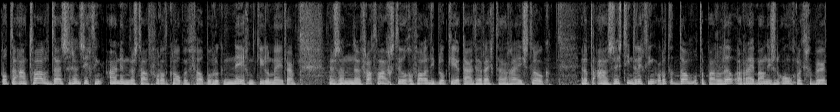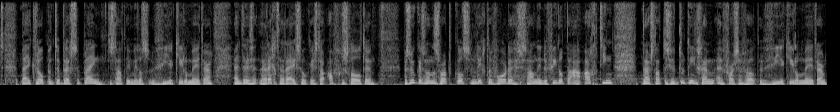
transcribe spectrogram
Op de A12 Duitse grens richting Arnhem. Daar staat voor dat knooppunt Veldbebroek 9 kilometer. Er is een eh, vrachtwagen stilgevallen die blokkeert daar de rechte rijstrook. En op de A16 richting Rotterdam op de parallelrijbaan is een ongeluk gebeurd bij knooppunt Brechtseplein. Er staat inmiddels 4 kilometer en er is de rechte rij rijstrook is daar afgesloten. Bezoekers aan de Zwarte Kots in Lichtenvoorde staan in de file op de A18. Daar staat tussen Doetinchem en Varsenveld 4 kilometer.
